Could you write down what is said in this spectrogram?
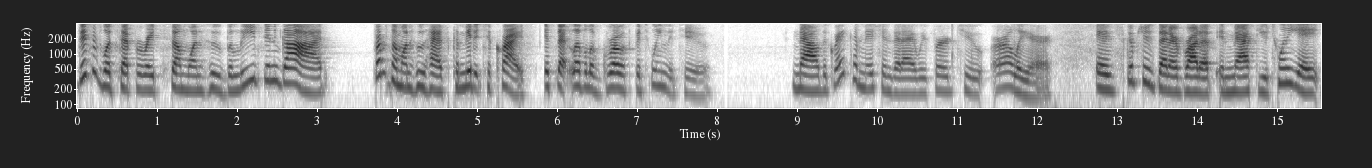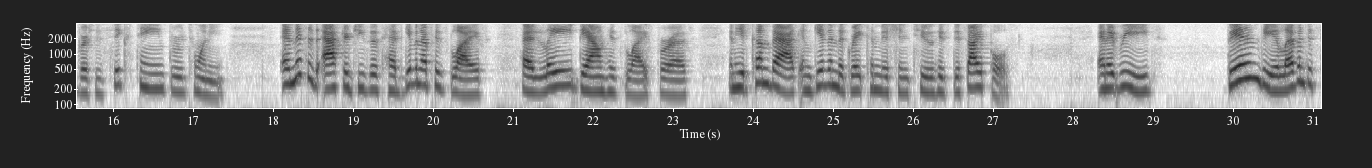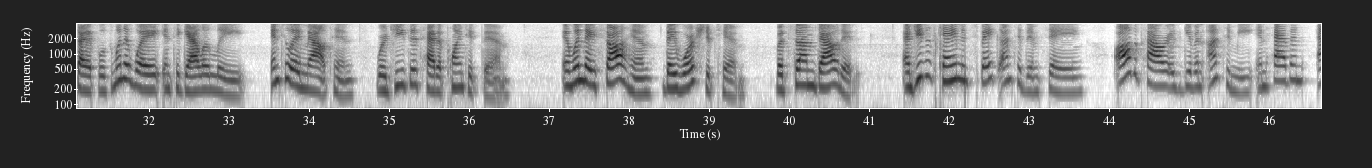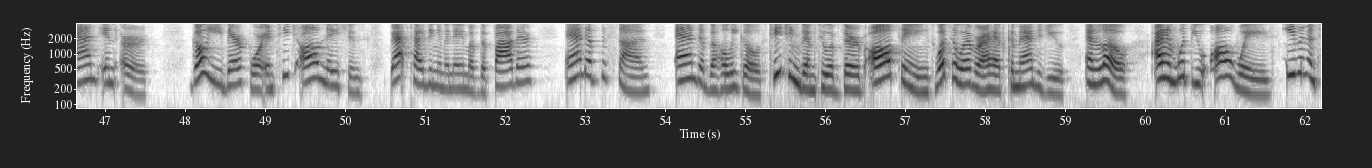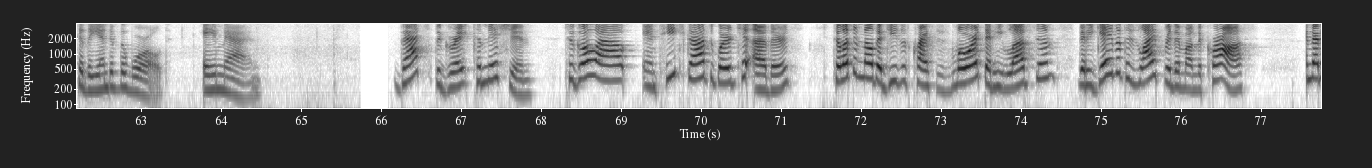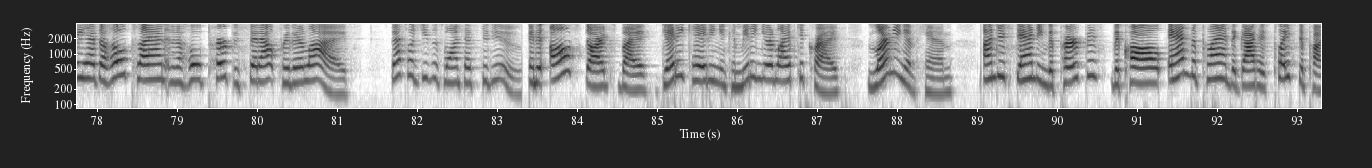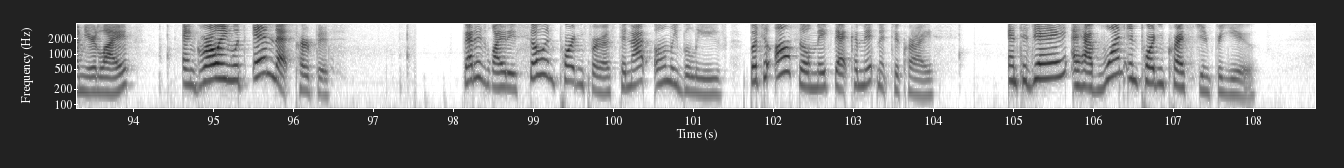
This is what separates someone who believes in God from someone who has committed to Christ. It's that level of growth between the two. Now, the Great Commission that I referred to earlier is scriptures that are brought up in Matthew 28, verses 16 through 20. And this is after Jesus had given up his life, had laid down his life for us, and he had come back and given the Great Commission to his disciples. And it reads Then the eleven disciples went away into Galilee, into a mountain where Jesus had appointed them. And when they saw him, they worshipped him, but some doubted. And Jesus came and spake unto them, saying, All the power is given unto me in heaven and in earth. Go ye therefore and teach all nations, baptizing in the name of the Father, and of the Son, and of the Holy Ghost, teaching them to observe all things whatsoever I have commanded you. And lo, I am with you always, even unto the end of the world. Amen. That's the Great Commission to go out and teach God's Word to others, to let them know that Jesus Christ is Lord, that He loves them, that He gave up His life for them on the cross, and that He has a whole plan and a whole purpose set out for their lives. That's what Jesus wants us to do. And it all starts by dedicating and committing your life to Christ, learning of Him, understanding the purpose, the call, and the plan that God has placed upon your life, and growing within that purpose. That is why it is so important for us to not only believe, but to also make that commitment to Christ. And today I have one important question for you.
